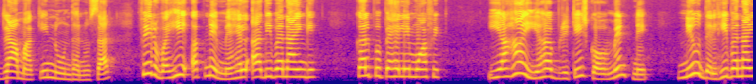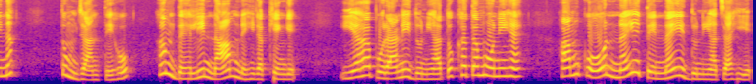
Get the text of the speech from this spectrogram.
ड्रामा की नूंद अनुसार फिर वही अपने महल आदि बनाएँगे। कल्प पहले मुआफिक। यहाँ यह ब्रिटिश गवर्नमेंट ने न्यू दिल्ली बनाई ना? तुम जानते हो, हम दिल्ली नाम नहीं रखेंगे। यह पुरानी दुनिया तो ख़त्म होनी है। हमको नए ते नए दुनिया चाहिए।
